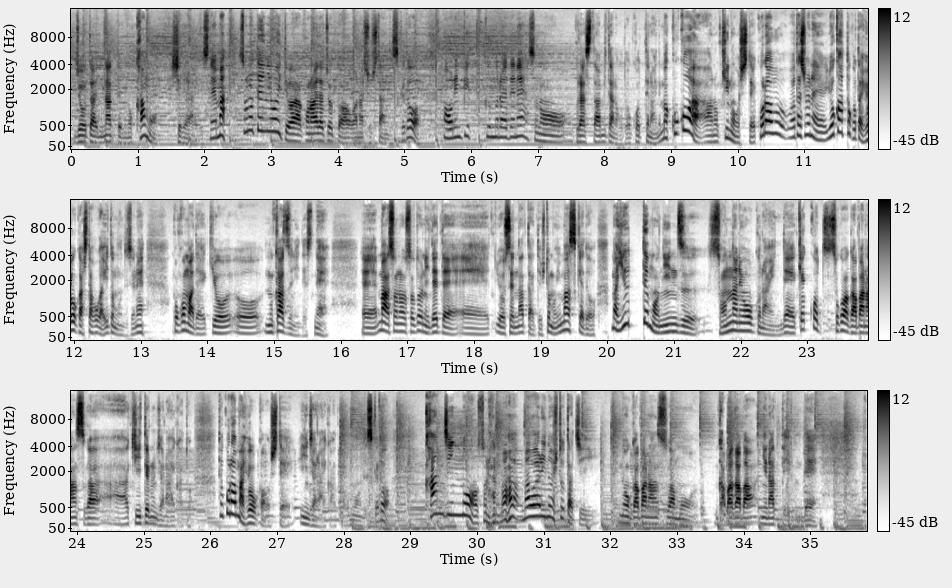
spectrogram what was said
状態になってるのかもしれないですね。まあ、その点においてはこの間ちょっとお話をしたんですけど、まあ、オリンピック村でねそのクラスターみたいなこと起こってないんで、まあ、ここはあの機能してこれは私はね良かったことは評価した方がいいと思うんですよね。ここまで気を抜かずにですねえー、まあその外に出て、えー、陽性になったっていう人もいますけど、まあ、言っても人数そんなに多くないんで結構そこはガバナンスが効いてるんじゃないかとでこれはまあ評価をしていいんじゃないかと思うんですけど肝心のその、ま、周りの人たちのガバナンスはもうガバガバになっているんで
